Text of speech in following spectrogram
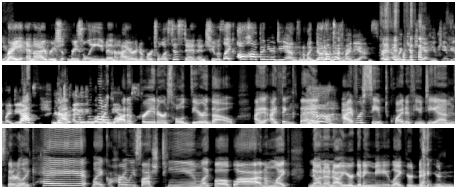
Yeah. Right. And I re- recently even hired a virtual assistant and she was like, I'll hop in your DMs. And I'm like, no, don't touch my DMs. Right. I'm like, you can't, you can't be my DMs. That's, you that's anything but my DMs. a lot of creators hold dear though. I, I think that yeah. I've received quite a few DMs that are like, hey, like Harley slash team, like blah, blah, blah. And I'm like, no, no, no, you're getting me. Like you're, you're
